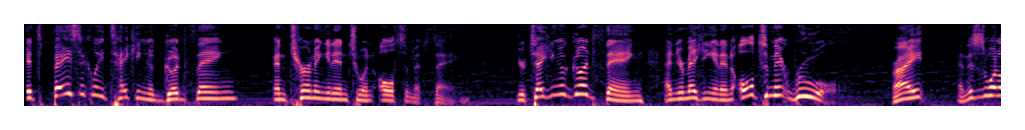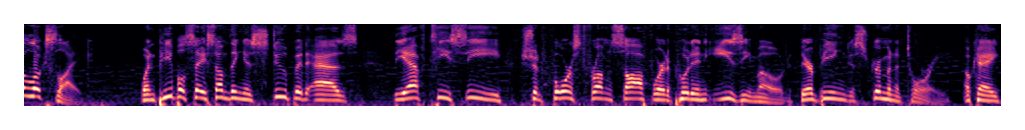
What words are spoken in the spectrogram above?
It's basically taking a good thing and turning it into an ultimate thing. You're taking a good thing and you're making it an ultimate rule, right? And this is what it looks like. When people say something as stupid as the FTC should force From Software to put in easy mode. They're being discriminatory. Okay,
